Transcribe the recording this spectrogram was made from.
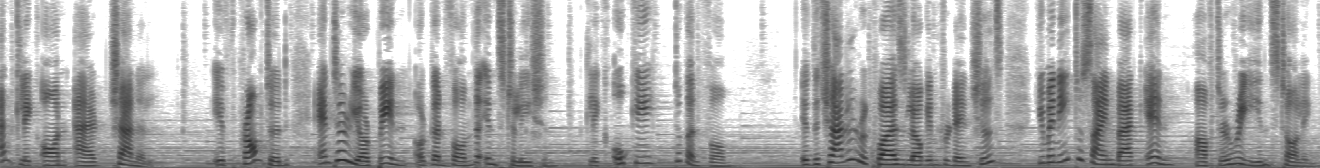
and click on add channel. If prompted, enter your PIN or confirm the installation. Click OK to confirm. If the channel requires login credentials, you may need to sign back in after reinstalling.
